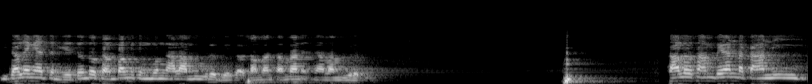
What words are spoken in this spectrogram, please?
Misalnya ngeten ya, contoh gampang sing mun ngalami urip ya, sampean-sampean ngalami urip. Kalau sampean nekani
